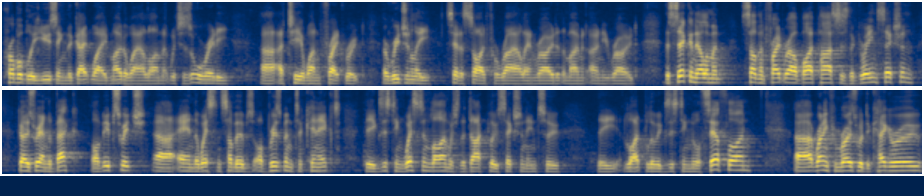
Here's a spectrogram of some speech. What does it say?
probably using the gateway motorway alignment, which is already uh, a tier one freight route, originally set aside for rail and road, at the moment only road. The second element, Southern Freight Rail bypass, is the green section, goes around the back of Ipswich uh, and the western suburbs of Brisbane to connect the existing western line, which is the dark blue section, into the light blue existing north-south line. Uh, running from Rosewood to Kagaru,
